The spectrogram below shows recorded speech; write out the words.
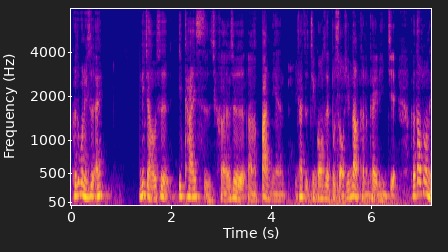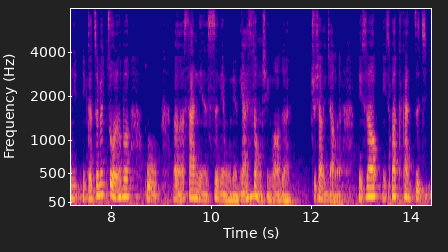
可是问题是，哎，你假如是一开始可能是呃半年，一开始进公司也不熟悉，那可能可以理解。可到时候你你跟这边做了差不多五呃三年、四年、五年，你还是这种情况，对？就像你讲的，你是要你是不是要看看自己？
